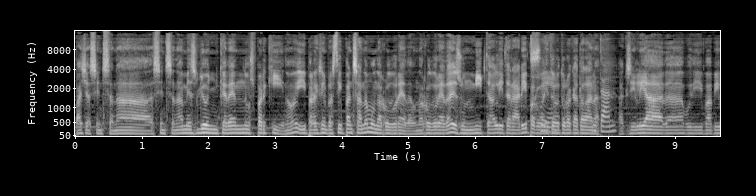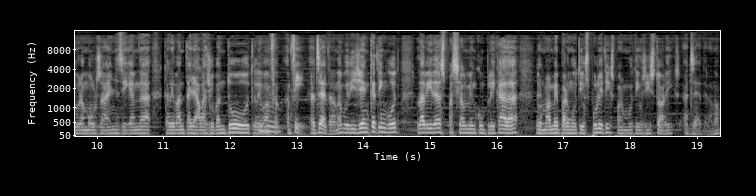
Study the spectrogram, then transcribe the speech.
vaja, sense anar, sense anar més lluny, quedem-nos per aquí, no? I, per exemple, estic pensant en una rodoreda. Una rodoreda és un mite literari per sí, la literatura catalana exiliada, vull dir, va viure molts anys, diguem-ne, que li van tallar la joventut, que li van fer, en fi, etc. No? Vull dir, gent que ha tingut la vida especialment complicada, normalment per motius polítics, per motius històrics, etc. No?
